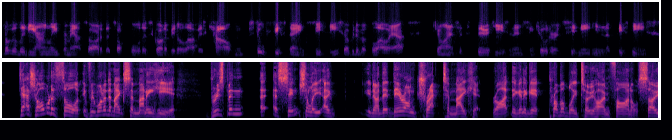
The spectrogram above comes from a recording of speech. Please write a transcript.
Probably the only from outside of the top four that's got a bit of love is Carlton, still fifteen fifty, so a bit of a blowout. Giants at 30s and then St Kilda and Sydney in the 50s. Dash, I would have thought if we wanted to make some money here, Brisbane uh, essentially, uh, you know, they're, they're on track to make it, right? They're going to get probably two home finals. So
